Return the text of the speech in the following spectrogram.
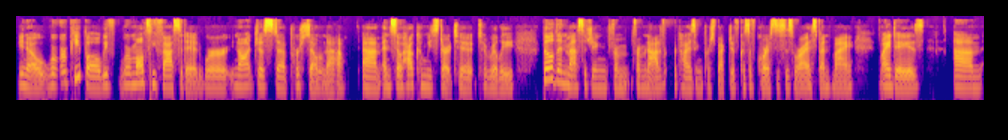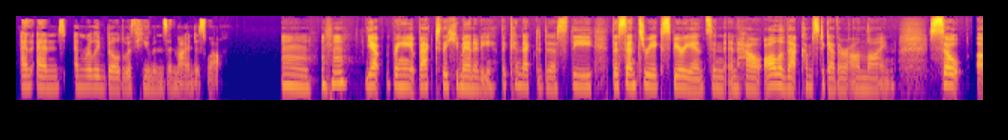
you know, we're people. We've we're multifaceted. We're not just a persona. Um, and so, how can we start to to really build in messaging from from an advertising perspective? Because of course, this is where I spend my my days, um, and and and really build with humans in mind as well. Mm, hmm Yep, bringing it back to the humanity, the connectedness, the the sensory experience, and and how all of that comes together online. So uh,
